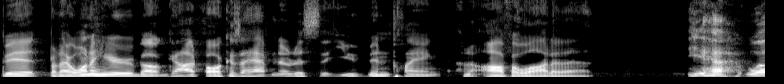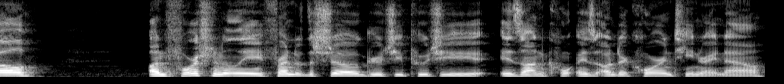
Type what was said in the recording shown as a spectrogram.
bit but i want to hear about godfall because i have noticed that you've been playing an awful lot of that yeah well unfortunately friend of the show Gucci pucci is on is under quarantine right now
